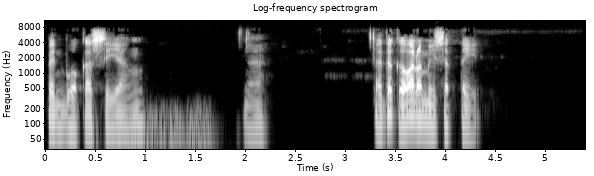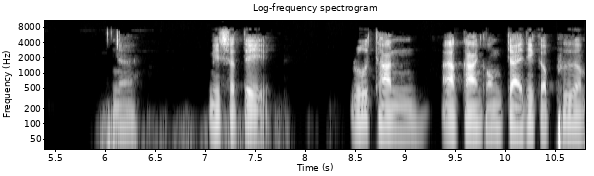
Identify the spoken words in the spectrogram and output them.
เป็นบวกกับเสียงนะแต่ถ้าเกิดว่าเรามีสติ นะมีสติ รู้ทันอาการของใจที่กระเพื่อม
